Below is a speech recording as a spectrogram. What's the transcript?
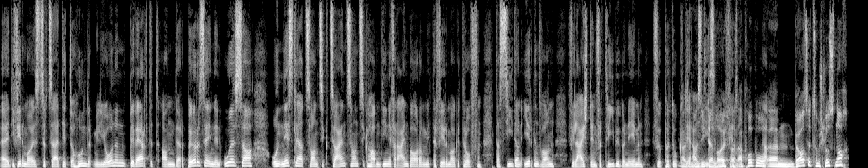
Äh, die Firma ist zurzeit etwa 100 Millionen bewertet an der Börse in den USA und Nestle hat 2022 haben die eine Vereinbarung mit der Firma getroffen, dass sie dann irgendwann vielleicht den Vertrieb übernehmen für Produkte also man aus sieht, da läuft Firma. was. Apropos ja. ähm, Börse zum Schluss noch.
